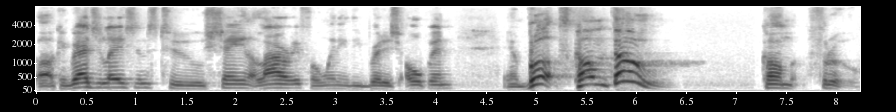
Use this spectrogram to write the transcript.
uh, congratulations to Shane Lowry for winning the British Open, and Brooks, come through, come through.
